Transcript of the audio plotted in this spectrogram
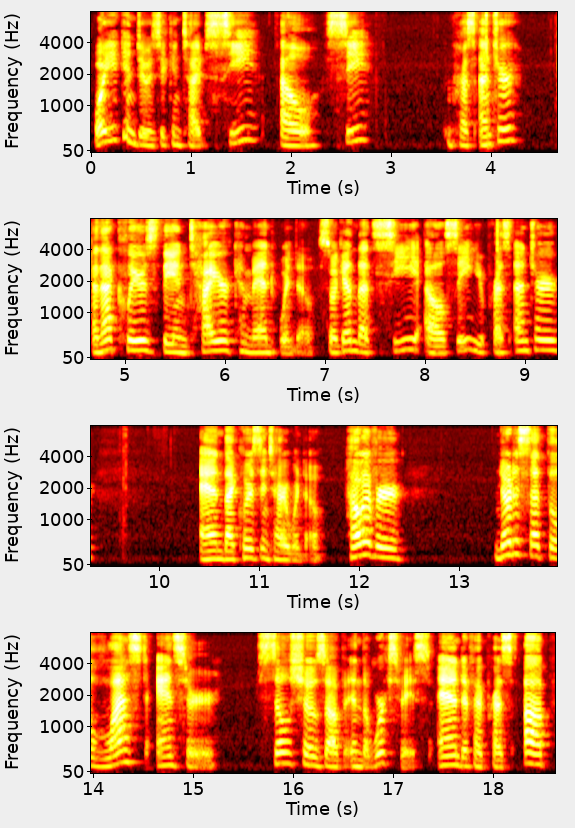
What you can do is you can type CLC and press enter, and that clears the entire command window. So again, that's CLC, you press enter, and that clears the entire window. However, notice that the last answer still shows up in the workspace, and if I press up,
